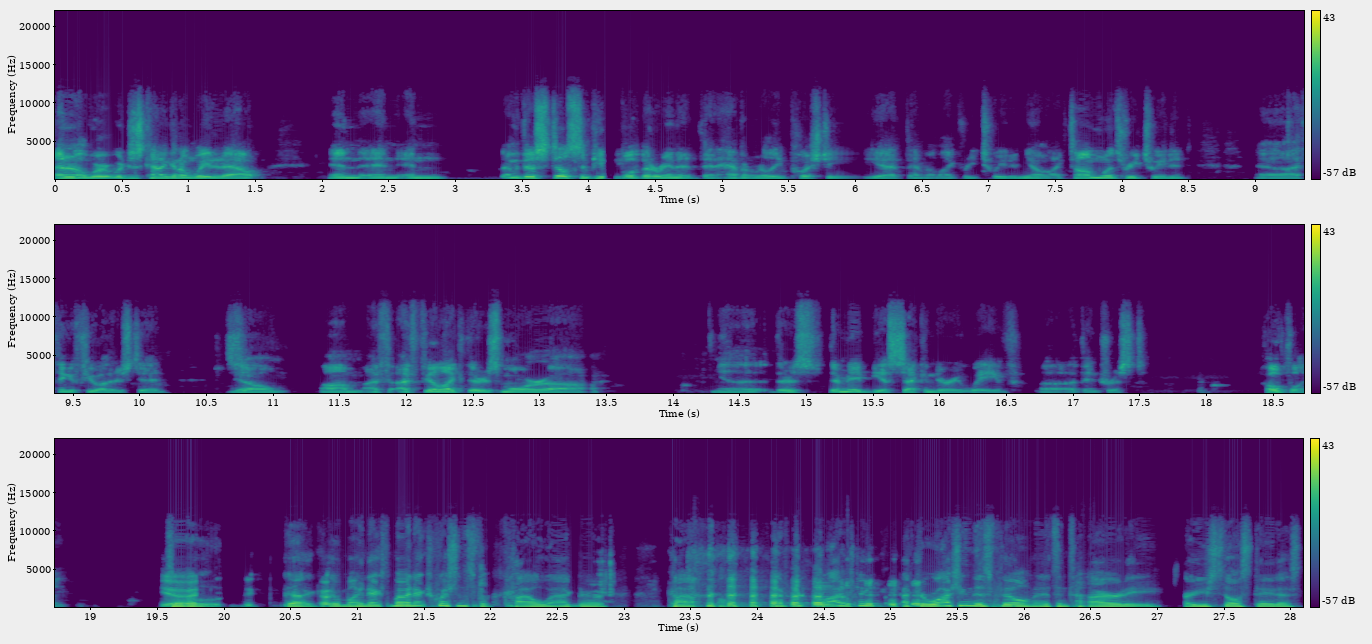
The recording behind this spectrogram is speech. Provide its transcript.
I don't know. We're we're just kind of gonna wait it out, and and and I mean, there's still some people that are in it that haven't really pushed it yet. They haven't like retweeted, you know, like Tom Woods retweeted. Uh, I think a few others did. So um, I, f- I feel like there's more. Uh, you know, there's there may be a secondary wave uh, of interest. Hopefully, Yeah, I- So- the- Yeah, uh, my next my next question's for Kyle Wagner. Kyle, after watching after watching this film in its entirety, are you still a statist?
